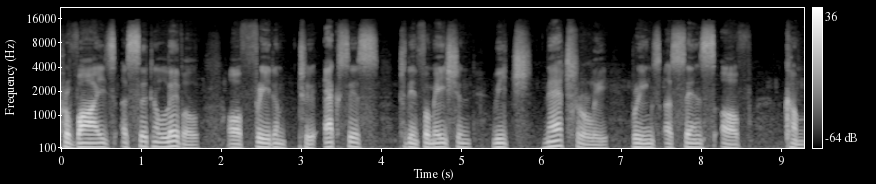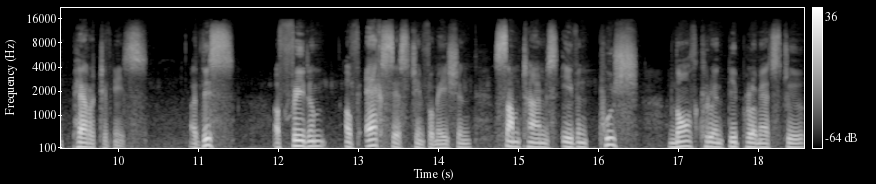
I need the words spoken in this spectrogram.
provides a certain level of freedom to access to the information which naturally brings a sense of comparativeness. Uh, this uh, freedom of access to information sometimes even push North Korean diplomats to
